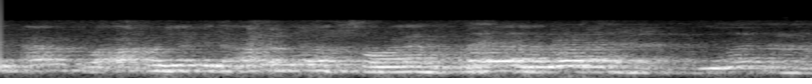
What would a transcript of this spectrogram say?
الأرض وأخرجت الأرض أثقالها أمواتها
